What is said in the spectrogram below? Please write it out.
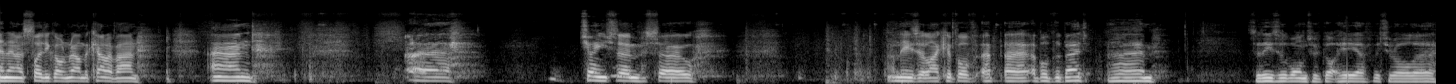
and then I've slowly gone around the caravan and uh, changed them. So and these are like above uh, above the bed. Um, so these are the ones we've got here which are all uh,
